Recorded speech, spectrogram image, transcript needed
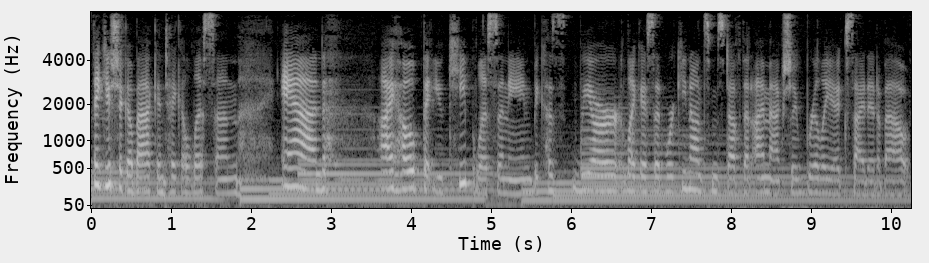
think you should go back and take a listen. And I hope that you keep listening because we are, like I said, working on some stuff that I'm actually really excited about.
